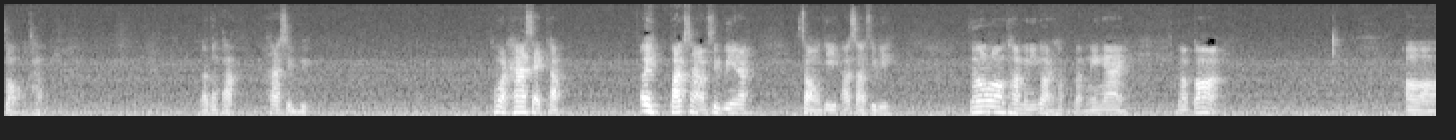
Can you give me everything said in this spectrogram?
สองครับ แล้วก็พักห้าสิบวิทั้งหมดห้าเซตครับ เอ้ย พักสามสิบวินะสองทีพักสามสิบวิก็ต้องลองทำอย่างนี้ก่อนครับ แบบง่าย ๆ แล้วก็เออ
